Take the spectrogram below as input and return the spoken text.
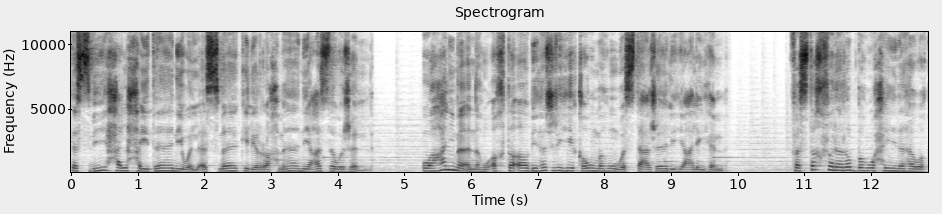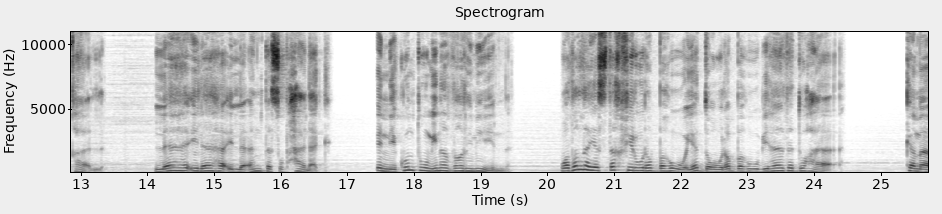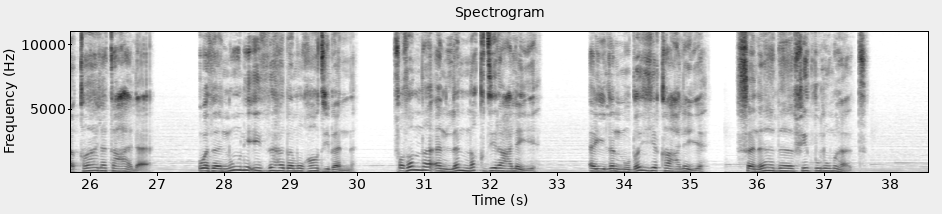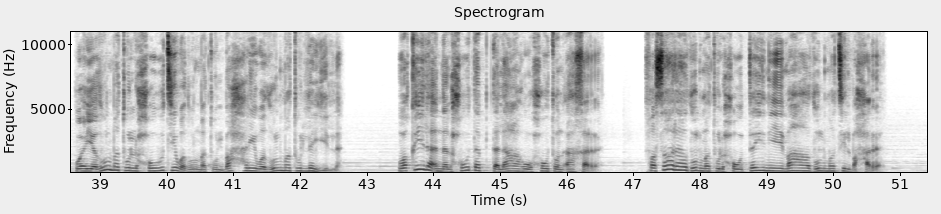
تسبيح الحيتان والأسماك للرحمن عز وجل وعلم أنه أخطأ بهجره قومه واستعجاله عليهم فاستغفر ربه حينها وقال لا إله إلا أنت سبحانك إني كنت من الظالمين وظل يستغفر ربه ويدعو ربه بهذا الدعاء. كما قال تعالى وذا النون إذ ذهب مغاضبا فظن أن لن نقدر عليه أي لن نضيق عليه فنادى في الظلمات. وهي ظلمة الحوت وظلمة البحر وظلمة الليل. وقيل أن الحوت ابتلعه حوت آخر فصار ظلمة الحوتين مع ظلمة البحر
